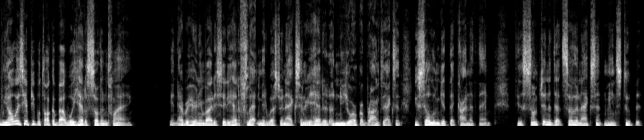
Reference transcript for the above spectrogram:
we always hear people talk about, well, he had a Southern twang. You never hear anybody say he had a flat Midwestern accent or he had a, a New York or Bronx accent. You seldom get that kind of thing. The assumption is that Southern accent means stupid.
